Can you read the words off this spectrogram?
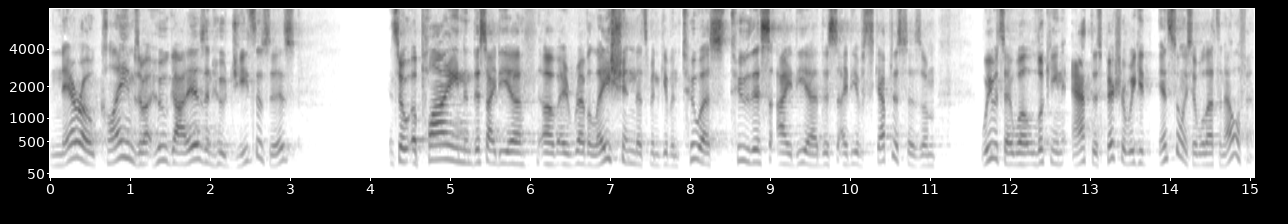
narrow claims about who God is and who Jesus is. And so, applying this idea of a revelation that's been given to us to this idea, this idea of skepticism, we would say, well, looking at this picture, we could instantly say, well, that's an elephant.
